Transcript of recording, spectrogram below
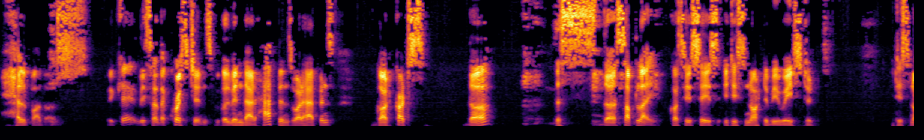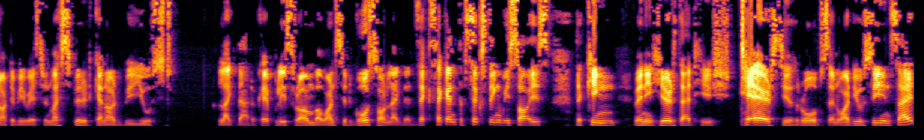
help others? Okay, these are the questions because when that happens, what happens? God cuts the, the, the supply because he says it is not to be wasted. It is not to be wasted. My spirit cannot be used like that. Okay. Please remember once it goes on like that. The second, the sixth thing we saw is the king, when he hears that, he tears his robes and what do you see inside?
